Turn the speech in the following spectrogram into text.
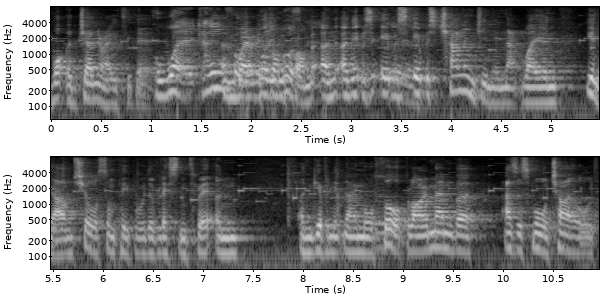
what had generated it Or where it came and from, where it what it was. from and, and it was it was Yeah. it was challenging in that way and you know I'm sure some people would have listened to it and and given it no more thought but I remember as a small child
